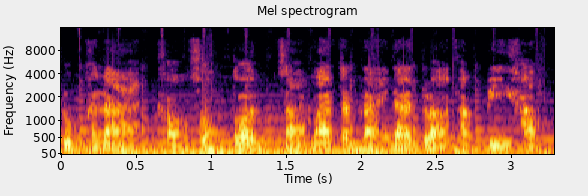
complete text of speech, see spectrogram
ทุกขนาดของทรงต้นสามารถจำหน่ายได้ตลอดทั้งปีครับ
